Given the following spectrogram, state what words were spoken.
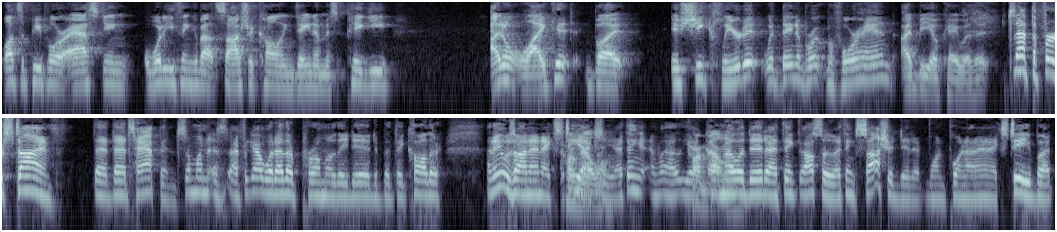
Lots of people are asking, what do you think about Sasha calling Dana Miss Piggy? I don't like it, but if she cleared it with Dana Brooke beforehand, I'd be okay with it. It's not the first time that that's happened. Someone I forgot what other promo they did, but they called her. I think it was on NXT Carmella. actually. I think well, yeah, Carmella. Carmella did. I think also I think Sasha did at one point on NXT, but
